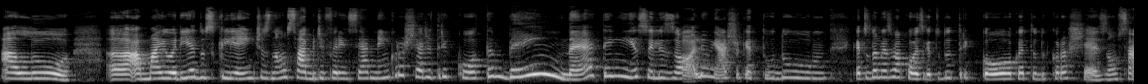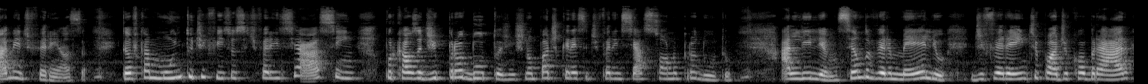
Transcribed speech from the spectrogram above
A Lu, a maioria dos clientes não sabe diferenciar nem crochê de tricô também, né? Tem isso, eles olham e acham que é tudo, que é tudo a mesma coisa, que é tudo tricô, que é tudo crochê, eles não sabem a diferença. Então fica muito difícil se diferenciar assim, por causa de produto. A gente não pode querer se diferenciar só no produto. A Lilian, sendo vermelho, diferente pode cobrar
